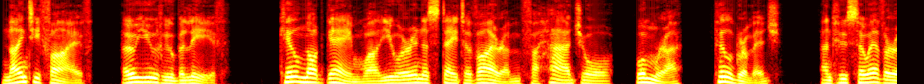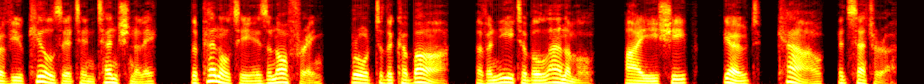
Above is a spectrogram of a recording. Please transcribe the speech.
95. O you who believe. Kill not game while you are in a state of ihram for Hajj or Umrah, pilgrimage, and whosoever of you kills it intentionally, the penalty is an offering, brought to the Kaaba, of an eatable animal, i.e., sheep, goat, cow, etc.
